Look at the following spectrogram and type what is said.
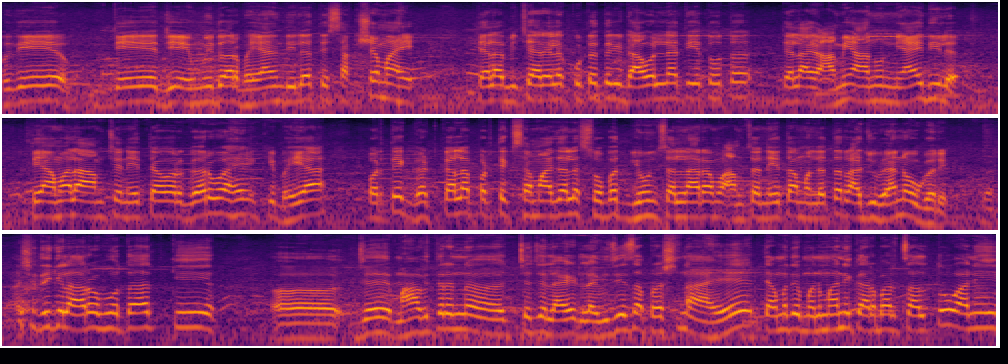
ते ते जे उमेदवार भयान दिलं ते सक्षम आहे. त्याला बिचारायला कुठंतरी डावलण्यात येत होतं. त्याला आम्ही आणून न्याय दिलं. ते आम्हाला आमच्या नेत्यावर गर्व आहे की भैया प्रत्येक घटकाला प्रत्येक समाजाला सोबत घेऊन चालणारा आमचा नेता म्हणलं तर राजू भ्या नवघरे असे देखील आरोप होतात की जे महावितरणचे जे लाइट विजेचा प्रश्न आहे त्यामध्ये मनमानी कारभार चालतो आणि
